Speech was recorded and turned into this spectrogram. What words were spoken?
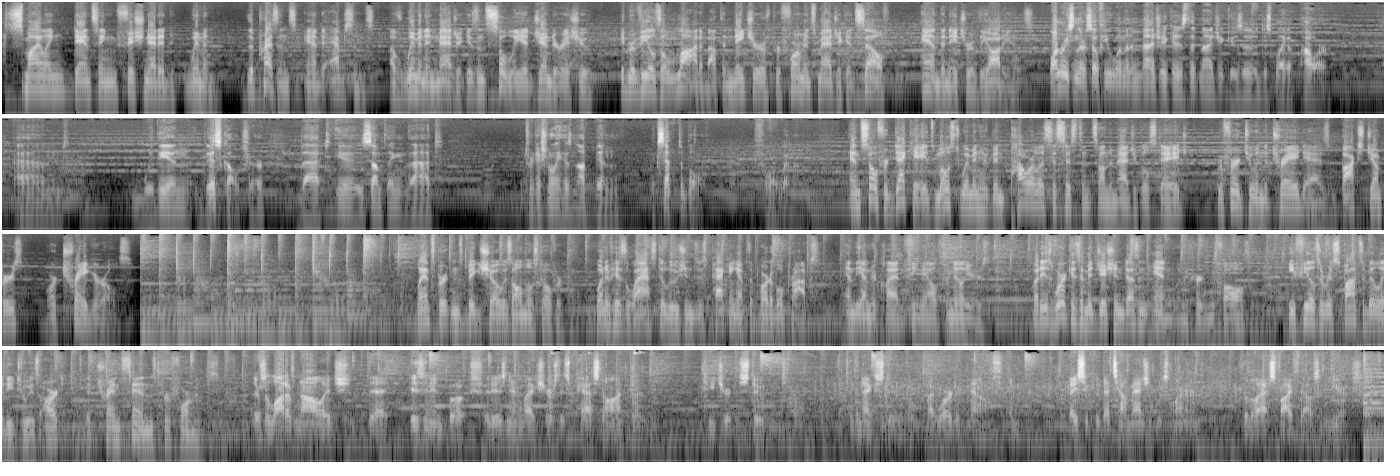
Smiling, dancing, fish-netted women. The presence and absence of women in magic isn't solely a gender issue. It reveals a lot about the nature of performance magic itself and the nature of the audience. One reason there are so few women in magic is that magic is a display of power. And within this culture, that is something that traditionally has not been acceptable for women. And so for decades, most women have been powerless assistants on the magical stage, referred to in the trade as box jumpers or tray girls. Lance Burton's big show is almost over. One of his last illusions is packing up the portable props and the underclad female familiars. But his work as a magician doesn't end when the curtain falls. He feels a responsibility to his art that transcends performance. There's a lot of knowledge that isn't in books, it isn't in lectures, that's passed on from teacher to student to the next student by word of mouth. And basically, that's how magic was learned for the last 5,000 years.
